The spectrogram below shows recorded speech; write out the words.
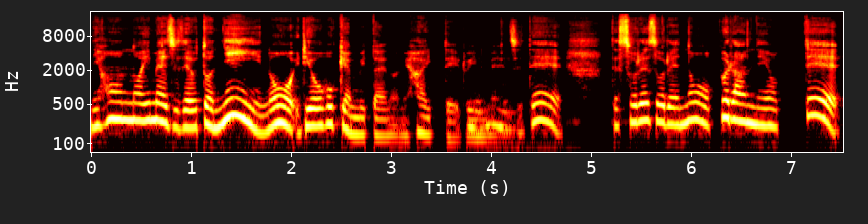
日本のイメージで言うと任意の医療保険みたいのに入っているイメージで,、でそれぞれのプランによって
